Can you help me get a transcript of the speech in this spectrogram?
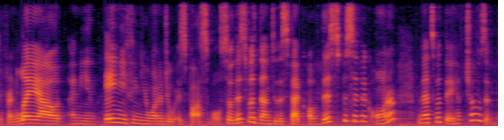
different layout. I mean, anything you want to do is possible. So this was done to the spec of this specific owner, and that's what they have chosen.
